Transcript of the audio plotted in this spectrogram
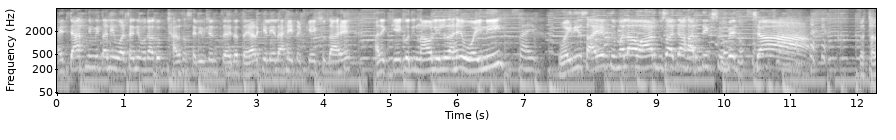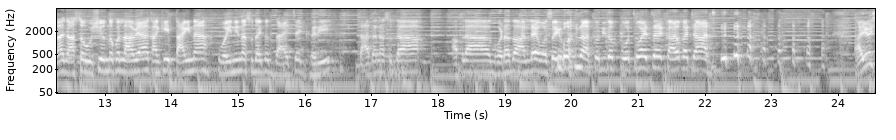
आणि त्याच निमित्ताने वर्षांनी बघा खूप छान असं सेलिब्रेशन तयार केलेलं आहे इथं केक सुद्धा आहे. आणि केक वरती नाव लिहिलेलं आहे वहिनी. साहेब. वहिनी साहेब तुम्हाला वाढदिवसाच्या हार्दिक शुभेच्छा. तर चला जास्त उशीर नको लाव्या कारण की ताईना वहिनीना सुद्धा इथं जायचंय घरी. दादांना सुद्धा आपला घोडा जो आणलाय वसईवर ना तो तिथं पोचवायचा काळोखाच्या आत. आयुष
